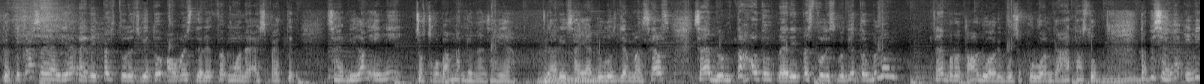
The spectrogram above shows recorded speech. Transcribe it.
ketika saya lihat Page tulis gitu, always deliver more than expected. Saya bilang ini cocok banget dengan saya. Dari saya dulu zaman sales, saya belum tahu tuh Page tulis begitu, belum. Saya baru tahu 2010-an ke atas tuh. Tapi saya lihat ini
